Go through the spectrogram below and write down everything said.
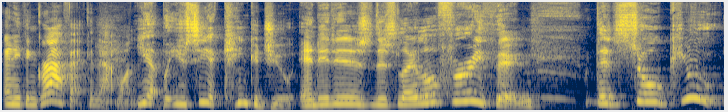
anything graphic in that one. yeah, but you see a kinkajou, and it is this like little furry thing that's so cute.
